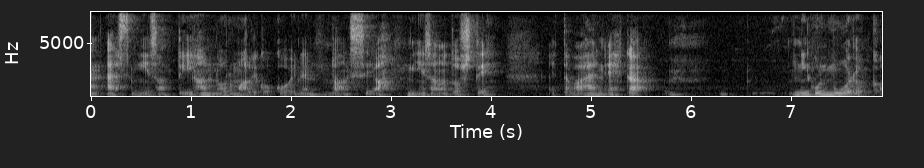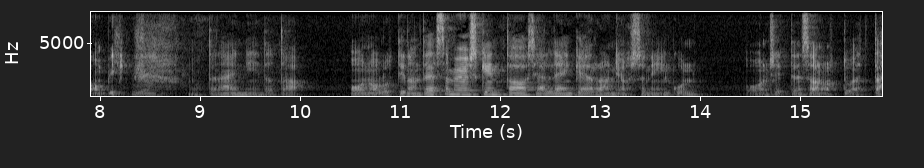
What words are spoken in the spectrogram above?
ns. niin sanottu ihan normaalikokoinen tanssija niin sanotusti. Että vähän ehkä niin kuin muodokkaampi. Mm. Mutta näin niin tota, on ollut tilanteessa myöskin taas jälleen kerran, jossa niin kuin on sitten sanottu, että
